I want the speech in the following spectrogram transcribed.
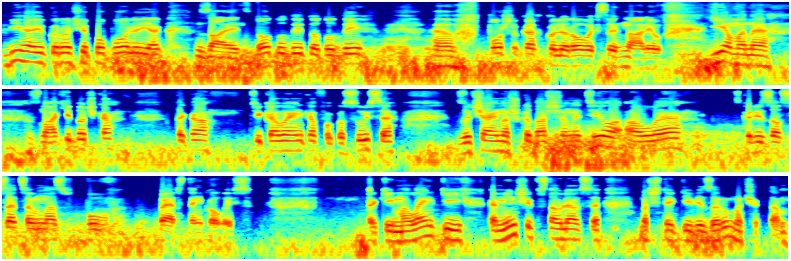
Бігаю, коротше, по полю, як заєць. То туди, то туди, е, в пошуках кольорових сигналів. Є в мене знахідочка така цікавенька, фокусуйся. Звичайно, шкода, що не ціла, але, скоріш за все, це в нас був перстень колись. Такий маленький камінчик вставлявся. Бачите, який візеруночок там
